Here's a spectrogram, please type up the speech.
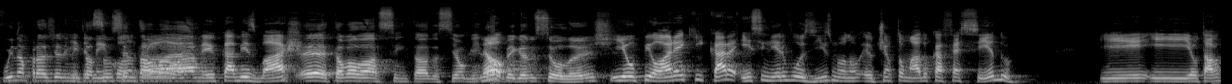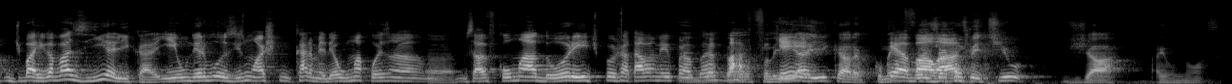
fui na praça de alimentação, você tava lá, lá. meio cabisbaixo. É, tava lá sentado assim, alguém Não. tava pegando o seu lanche. E o pior é que, cara, esse nervosismo, eu, não- eu tinha tomado café cedo e, e eu tava de barriga vazia ali, cara. E o nervosismo, acho que, cara, me deu alguma coisa, sabe? Ficou uma dor e, tipo, eu já tava meio pra. Eu, bah, eu falei, fiquei- e aí, cara, como é que foi? Já abalado. competiu? Já. Aí eu, nossa.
